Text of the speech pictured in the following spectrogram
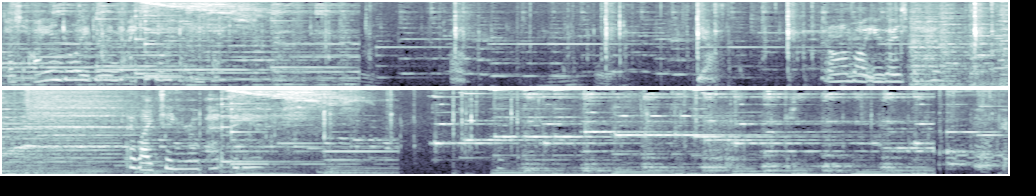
Because I enjoy doing it. I don't about you guys, but I, I like doing robot videos. Okay.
